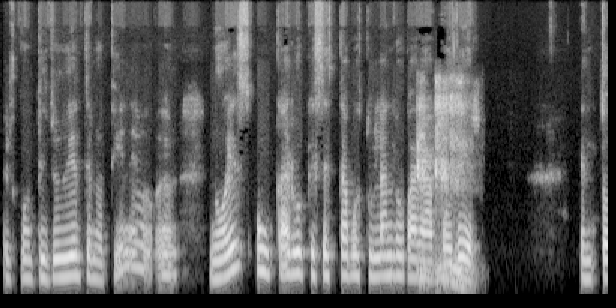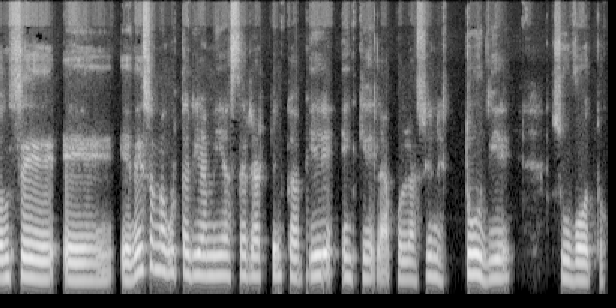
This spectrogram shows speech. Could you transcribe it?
El constituyente no tiene, eh, no es un cargo que se está postulando para poder. Entonces, eh, en eso me gustaría a mí hacer arte hincapié en que la población estudie su voto,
